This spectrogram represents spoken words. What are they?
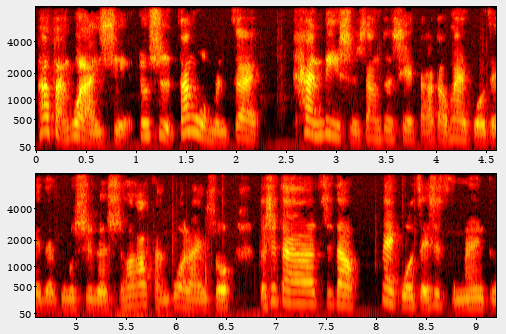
他反过来写，就是当我们在看历史上这些打倒卖国贼的故事的时候，他反过来说，可是大家知道。卖国贼是怎么样一个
